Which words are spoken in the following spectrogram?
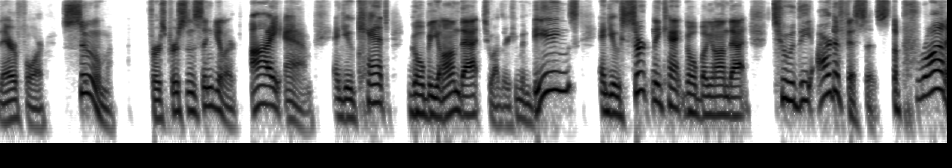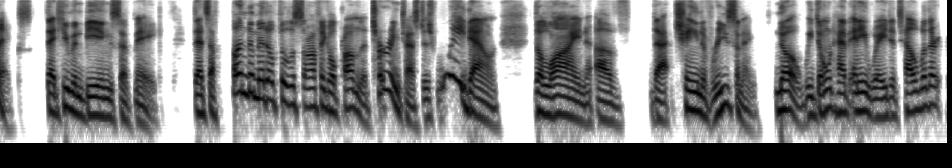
therefore, sum, first person singular, I am. And you can't go beyond that to other human beings. And you certainly can't go beyond that to the artifices, the products that human beings have made. That's a fundamental philosophical problem. The Turing test is way down the line of that chain of reasoning. No, we don't have any way to tell whether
